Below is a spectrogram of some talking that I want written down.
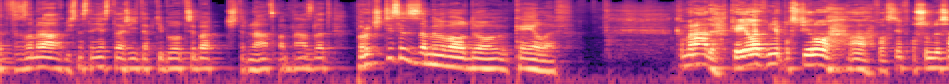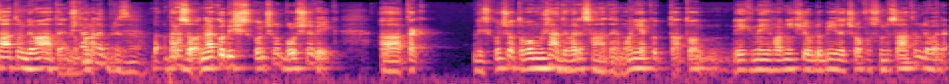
eh, to znamená, když jsme stejně staří, tak ti bylo třeba 14-15 let, proč ty se zamiloval do KLF? Kamaráde, KLF mě postihlo a vlastně v 89. Už takhle brzo. Brzo, no jako když skončil bolševik, a, tak když skončil to bylo možná 90. Oni jako tato jejich nejhlavnější období začalo v 89.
